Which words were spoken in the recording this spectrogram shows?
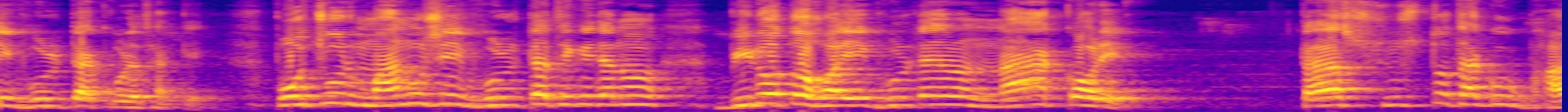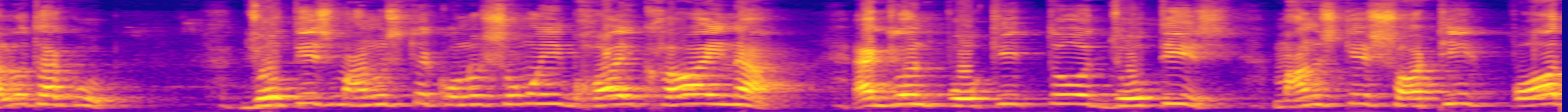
এই ভুলটা করে থাকে। প্রচুর মানুষ এই ভুলটা থেকে যেন বিরত হয়, এই ভুলটা যেন না করে। তারা সুস্থ থাকুক, ভালো থাকুক। জ্যোতিষ মানুষকে কোনো সময়ই ভয় খাওয়ায় না। একজন প্রকৃত জ্যোতিষ মানুষকে সঠিক পথ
